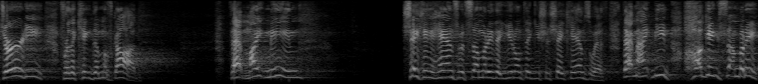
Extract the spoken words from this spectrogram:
dirty for the kingdom of God. That might mean shaking hands with somebody that you don't think you should shake hands with. That might mean hugging somebody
